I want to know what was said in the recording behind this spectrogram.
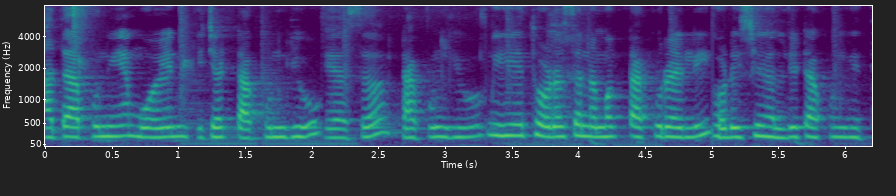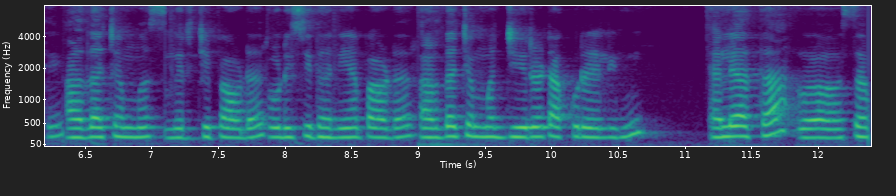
आता आपण हे मोईन तिच्यात टाकून घेऊ. हे असं टाकून घेऊ. मी हे थोडस नमक टाकू राहिली. थोडीशी हल्दी टाकून घेते. अर्धा चम्मच मिरची पावडर. थोडीशी धनिया पावडर. अर्धा चम्मच जिरं टाकू राहिली मी. याला आता असं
